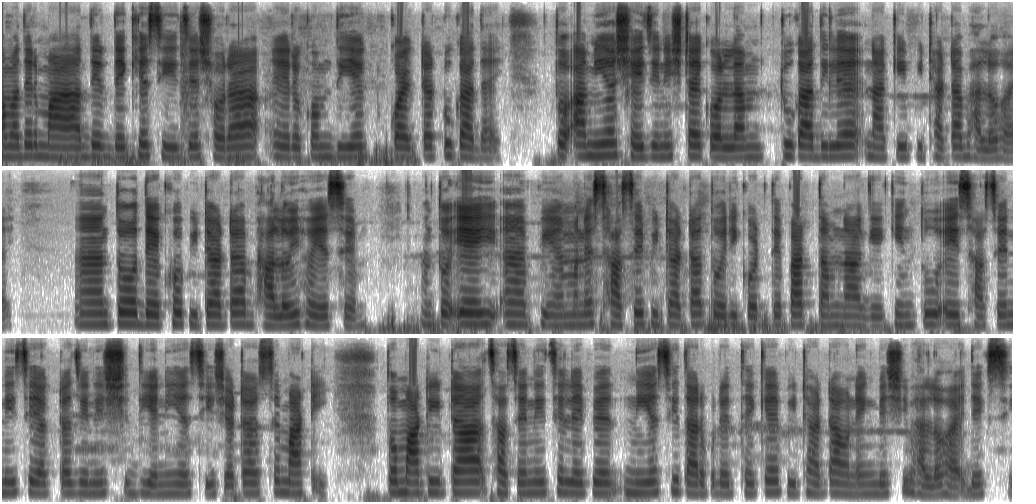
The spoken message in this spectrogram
আমাদের মাদের দেখেছি যে সরা এরকম দিয়ে কয়েকটা টুকা দেয়। তো আমিও সেই জিনিসটাই করলাম। টুকা দিলে নাকি পিঠাটা ভালো হয়। তো দেখো, পিঠাটা ভালোই হয়েছে। তো এই মানে ছাঁচে পিঠাটা তৈরি করতে পারতাম না আগে। কিন্তু এই ছাঁচের নিচে একটা জিনিস দিয়ে নিয়েছি, সেটা হচ্ছে মাটি। তো মাটিটা ছাঁচের নিচে লেপে নিয়েছি, তারপরে থেকে পিঠাটা অনেক বেশি ভালো হয়, দেখছি।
